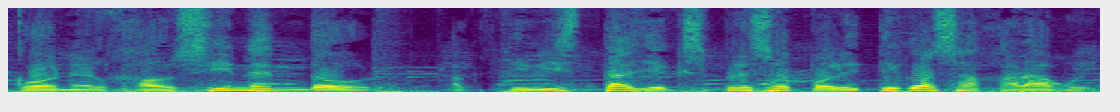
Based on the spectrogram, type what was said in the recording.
con el Hausin Endour, activista y expreso político saharaui.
